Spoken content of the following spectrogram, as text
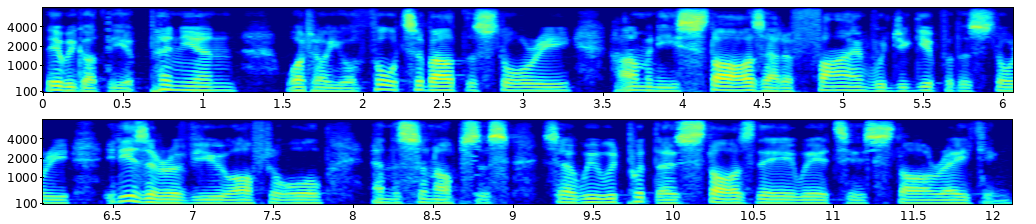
There we got the opinion. What are your thoughts about the story? How many stars out of five would you give for the story? It is a review after all and the synopsis. So we would put those stars there where it says star rating.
